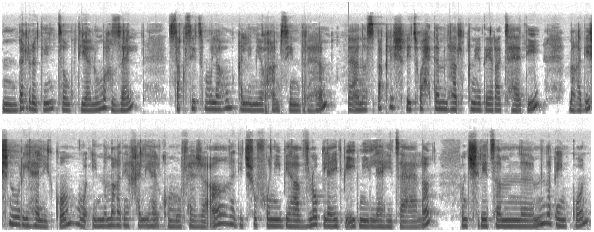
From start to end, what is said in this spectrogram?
مبردين الثوب ديالو مغزل. سقسيت مولاهم قال لي 150 درهم. أنا سبق لي شريت واحدة من هاد القنيديرات هادي. ما غاديش نوريها لكم وإنما غادي نخليها لكم مفاجأة. غادي تشوفوني بها فلوق العيد بإذن الله تعالى. كنت شريتها من من رينكون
